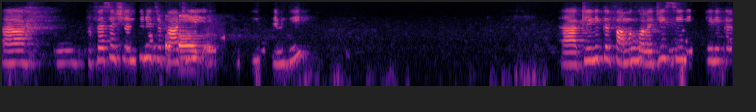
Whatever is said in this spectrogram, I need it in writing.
Uh, Professor Shantanu Tripathi, MD, uh, clinical pharmacology, senior clinical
